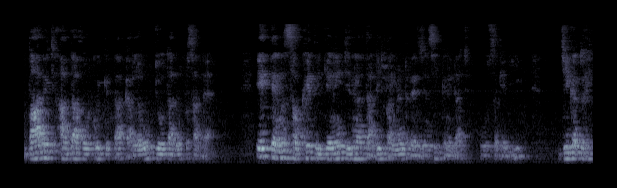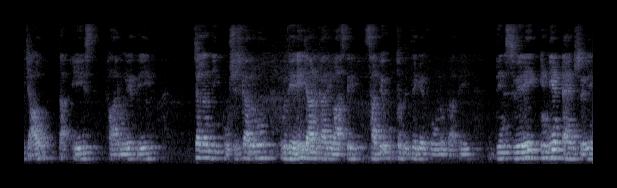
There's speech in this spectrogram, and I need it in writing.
ਬਾਅਦ ਵਿੱਚ ਆਪਦਾ ਹੋਰ ਕੋਈ ਕਿੱਤਾ ਕਰ ਲਵੋ ਜੋ ਤੁਹਾਨੂੰ ਪਸੰਦ ਹੈ। ਇਹ ਤਿੰਨ ਸੌਖੇ ਤਰੀਕੇ ਨੇ ਜਿਹਦੇ ਨਾਲ ਤੁਹਾਡੀ ਪਰਮਨੈਂਟ ਰੈਜ਼ੀਡੈਂਸੀ ਕੈਨੇਡਾ 'ਚ ਹੋ ਸਕੇਗੀ। ਜੇਕਰ ਤੁਸੀਂ ਚਾਹੋ ਤਾਂ ਇਸ ਫਾਰਮੂਲੇ ਤੇ ਚੱਲਣ ਦੀ ਕੋਸ਼ਿਸ਼ ਕਰ ਲਵੋ। ਵਧੇਰੇ ਜਾਣਕਾਰੀ ਵਾਸਤੇ ਸਾਡੇ ਉੱਪਰ ਦਿੱਤੇ ਗਏ ਫੋਨ ਨੰਬਰਾਂ ਤੇ ਦਿਨ ਸਵੇਰੇ ਇੰਡੀਅਨ ਟਾਈਮ ਸਵੇਰੇ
